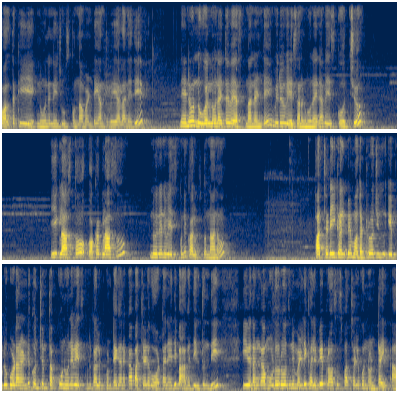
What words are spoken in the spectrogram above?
కొలతకి నూనెని చూసుకుందామండి ఎంత వేయాలనేది. నేను నువ్వుల నూనె అయితే వేస్తున్నానండి మీరు వేరుశనగ నూనె అయినా వేసుకోవచ్చు. ఈ గ్లాస్తో ఒక గ్లాసు నూనెని వేసుకుని కలుపుతున్నాను. పచ్చడి కలిపే మొదటి రోజు ఎప్పుడు కూడానండి కొంచెం తక్కువ నూనె వేసుకుని కలుపుకుంటే కనుక పచ్చడి ఓట అనేది బాగా దిగుతుంది. ఈ విధంగా మూడో రోజుని మళ్ళీ కలిపే ప్రాసెస్ పచ్చళ్ళు కొన్ని ఉంటాయి. ఆ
